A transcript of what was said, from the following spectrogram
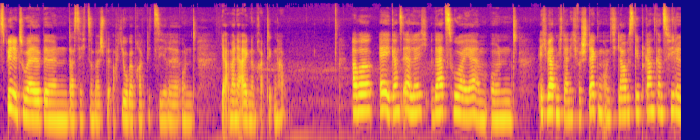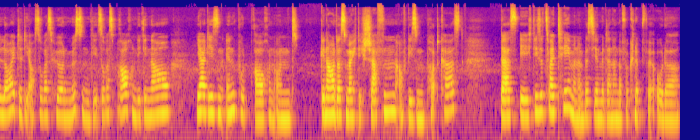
spirituell bin, dass ich zum Beispiel auch Yoga praktiziere und ja, meine eigenen Praktiken habe. Aber ey, ganz ehrlich, that's who I am und ich werde mich da nicht verstecken und ich glaube, es gibt ganz, ganz viele Leute, die auch sowas hören müssen, die sowas brauchen, die genau ja diesen Input brauchen und genau das möchte ich schaffen auf diesem Podcast, dass ich diese zwei Themen ein bisschen miteinander verknüpfe oder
